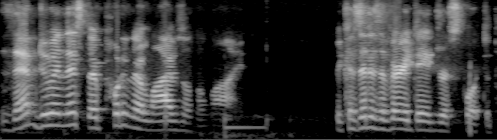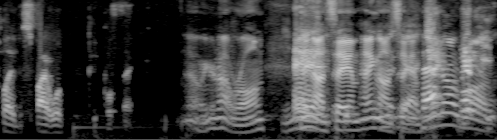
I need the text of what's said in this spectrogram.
them doing this, they're putting their lives on the line because it is a very dangerous sport to play, despite what people think. No, you're not wrong. You know- Hang on, Sam. Hang on, Sam. That you're not wrong.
